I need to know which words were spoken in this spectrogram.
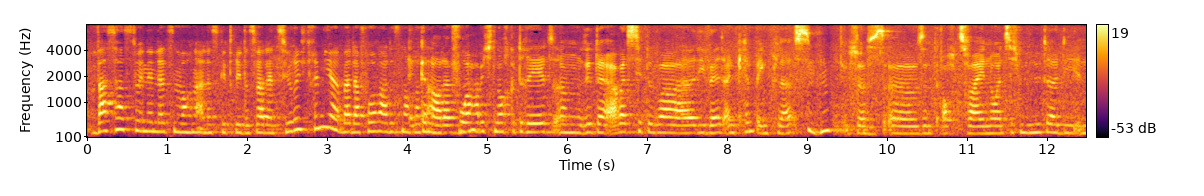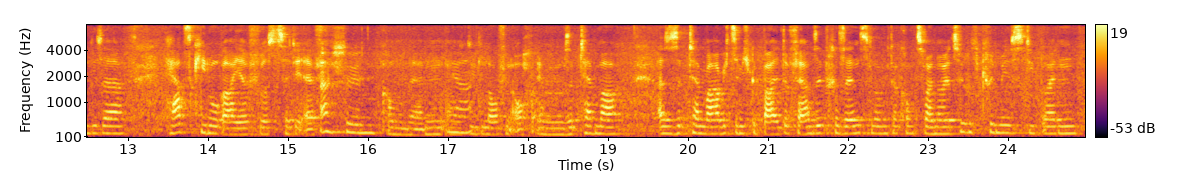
Was hast du in den letzten Wochen alles gedreht? Das war der Zürich-Krimi, aber davor war das noch was Genau, anderes, davor ne? habe ich noch gedreht. Ähm, der Arbeitstitel war Die Welt ein Campingplatz. Mhm. Das äh, sind auch zwei 90 Minuten, die in dieser Herzkino-Reihe fürs ZDF Ach, kommen werden. Ja. Die laufen auch im September. Also September habe ich ziemlich geballte Fernsehpräsenz, glaube ich. Da kommen zwei neue Zürich-Krimis, die beiden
